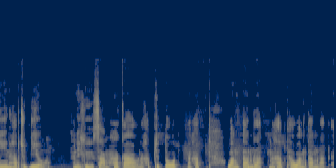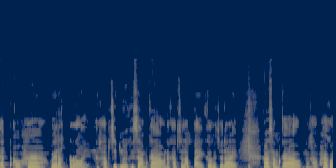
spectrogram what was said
นี้นะครับ ชุดเดียว อันนี้คือ 359 นะครับ ชุดโต๊ดนะครับ วางตามหลักนะครับ ถ้าวางตามหลักแอดเอา 5 ไว้หลักร้อยนะครับ10 หน่วยคือ 39 นะครับ สลับไปก็จะได้ 539 นะครับ5ก็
